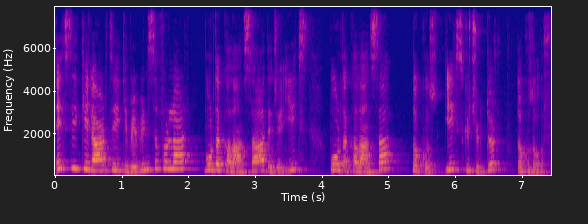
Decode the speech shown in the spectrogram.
Eksi 2 ile artı 2 birbirini sıfırlar. Burada kalan sadece x. Burada kalansa 9. x küçüktür 9 olur.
